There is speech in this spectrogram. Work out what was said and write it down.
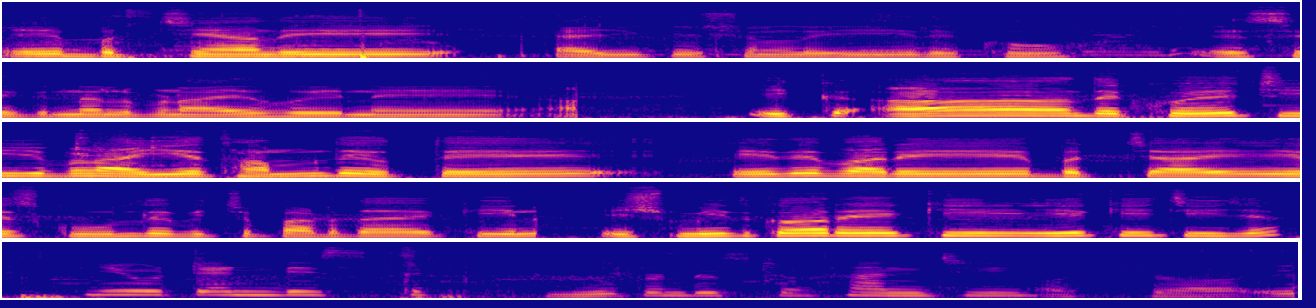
ਇਹ ਬੱਚਿਆਂ ਦੀ ਐਜੂਕੇਸ਼ਨ ਲਈ ਦੇਖੋ ਇਹ ਸਿਗਨਲ ਬਣਾਏ ਹੋਏ ਨੇ। ਇੱਕ ਆ ਦੇਖੋ ਇਹ ਚੀਜ਼ ਬਣਾਈ ਹੈ ਥੰਮ ਦੇ ਉੱਤੇ। ਇਹਦੇ ਬਾਰੇ ਬੱਚਾ ਇਹ ਸਕੂਲ ਦੇ ਵਿੱਚ ਪੜਦਾ ਹੈ ਕਿ ਇਸ਼ਮੀਤ ਕੌਰ ਇਹ ਕੀ ਇਹ ਕੀ ਚੀਜ਼ ਹੈ? ਨਿਊਟਨ ਡਿਸਕ। ਨਿਊਟਨ ਡਿਸਕ ਹਾਂਜੀ। ਅੱਛਾ ਇਹ-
